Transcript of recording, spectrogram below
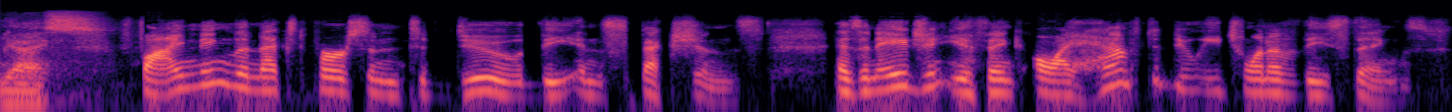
Okay? Yes. Finding the next person to do the inspections. As an agent, you think, oh, I have to do each one of these things.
